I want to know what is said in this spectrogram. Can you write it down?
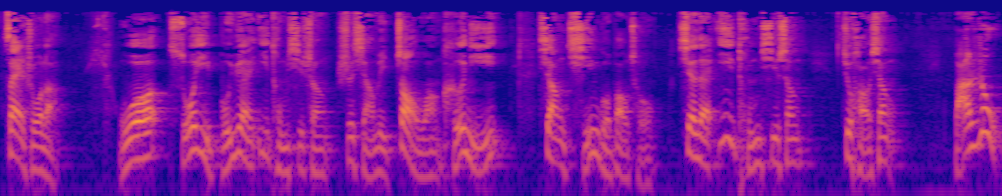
再说了，我所以不愿一同牺牲，是想为赵王和你向秦国报仇，现在一同牺牲，就好像把肉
